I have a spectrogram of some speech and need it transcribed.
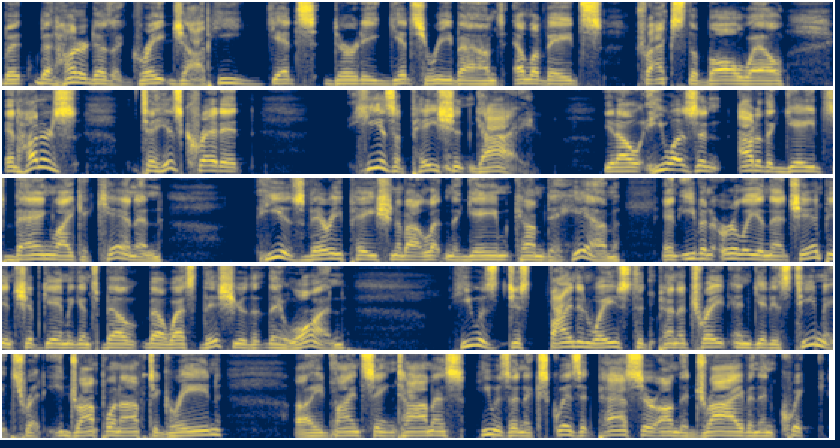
But but Hunter does a great job. He gets dirty, gets rebounds, elevates, tracks the ball well. And Hunter's to his credit, he is a patient guy. You know, he wasn't out of the gates bang like a cannon he is very patient about letting the game come to him. And even early in that championship game against Bell, Bell West this year that they won, he was just finding ways to penetrate and get his teammates ready. He'd drop one off to Green. Uh, he'd find St. Thomas. He was an exquisite passer on the drive and then quick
